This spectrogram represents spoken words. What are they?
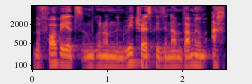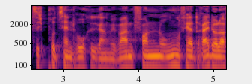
bevor wir jetzt im Grunde genommen einen Retrace gesehen haben, waren wir um 80 Prozent hochgegangen. Wir waren von ungefähr 3,40 Dollar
